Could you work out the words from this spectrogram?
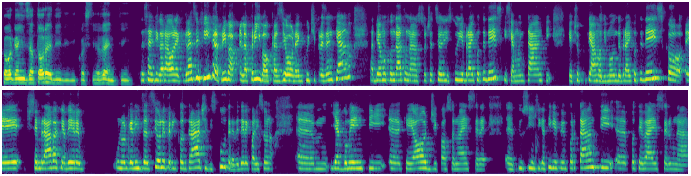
coorganizzatore di, di, di, questi eventi. Senti, guarda grazie infinite, la prima, è la prima occasione in cui ci presentiamo. Abbiamo fondato un'associazione di studi ebraico-tedeschi, siamo in tanti che ci occupiamo di mondo ebraico-tedesco e ci sembrava che avere un'organizzazione per incontrarci, discutere, vedere quali sono ehm, gli argomenti eh, che oggi possono essere eh, più significativi e più importanti, eh, poteva essere una,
